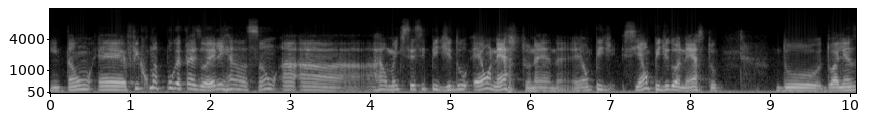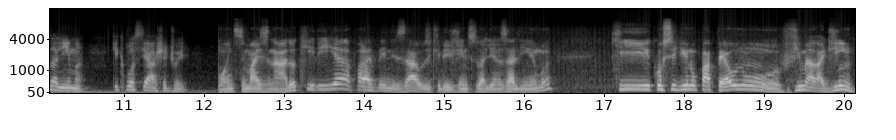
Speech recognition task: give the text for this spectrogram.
Então, é, fica uma pulga atrás do ele em relação a, a, a, realmente se esse pedido é honesto, né? É um, se é um pedido honesto do, do Alianza Lima. O que, que você acha, Joey? Antes de mais nada, eu queria parabenizar os dirigentes do Alianza Lima que conseguiram o papel no filme Aladdin,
